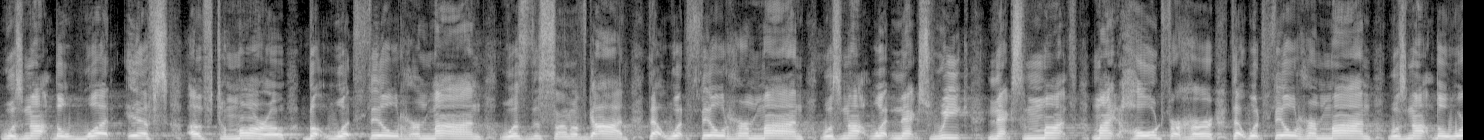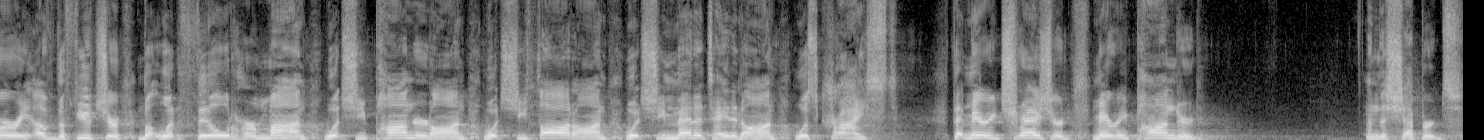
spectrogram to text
was not the what ifs of tomorrow, but what filled her mind was the Son of God. That what filled her mind was not what next week, next month might hold for her, that what filled her mind was not the worry of the future, but what filled her mind, what she pondered on, what she thought on, what she meditated on was Christ. That Mary treasured, Mary pondered. And the shepherds,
